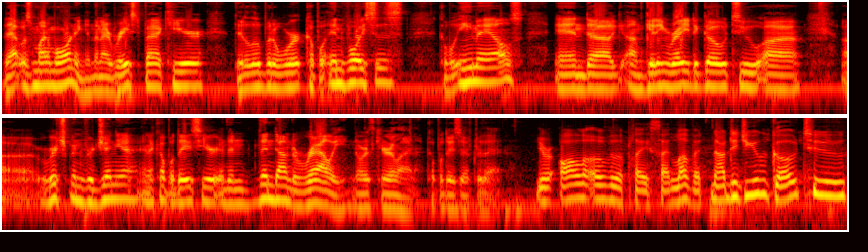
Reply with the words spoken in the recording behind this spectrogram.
that was my morning. And then I raced back here, did a little bit of work, a couple invoices, couple emails, and uh, I'm getting ready to go to uh, uh, Richmond, Virginia, in a couple days here, and then then down to Raleigh, North Carolina, a couple days after that. You're all over the place. I love it. Now, did you go to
